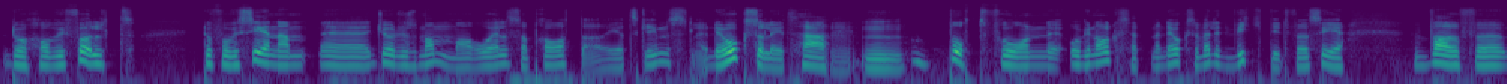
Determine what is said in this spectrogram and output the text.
då har vi följt då får vi se när eh, Jojos mamma och Elsa pratar i ett skrimsle. Det är också lite här Mm. Mm. bort från originalkoncept, men det är också väldigt viktigt för att se varför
